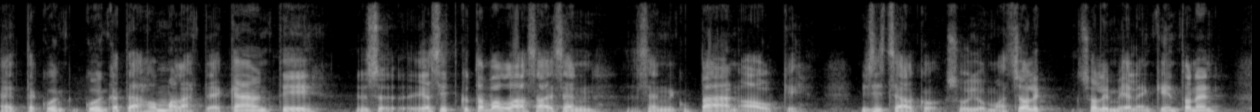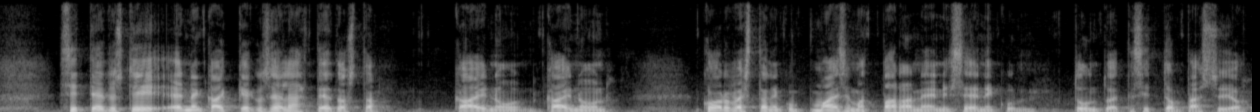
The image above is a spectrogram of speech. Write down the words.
että kuinka, kuinka tämä homma lähtee käyntiin. Ja sitten kun tavallaan sai sen, sen niin kuin pään auki, niin sitten se alkoi sujumaan. Se oli, se oli mielenkiintoinen. Sitten tietysti ennen kaikkea, kun se lähtee tuosta Kainuun, Kainuun korvesta, niin kun maisemat paranee, niin se niin kun tuntuu, että sitten on päässyt jo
